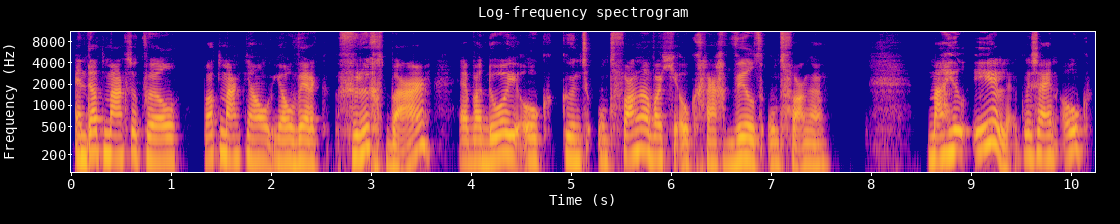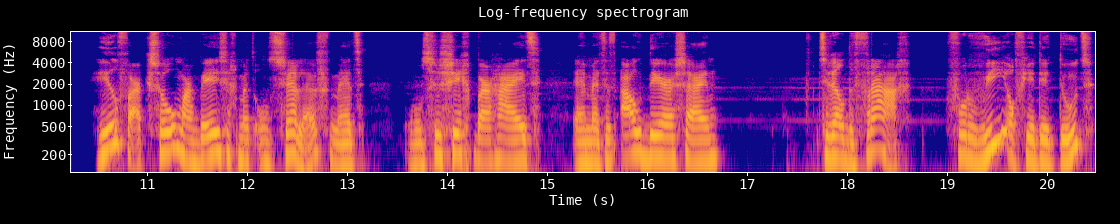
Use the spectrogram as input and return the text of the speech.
En dat maakt ook wel wat maakt nou jouw werk vruchtbaar? Hè, waardoor je ook kunt ontvangen wat je ook graag wilt ontvangen. Maar heel eerlijk, we zijn ook heel vaak zomaar bezig met onszelf, met onze zichtbaarheid en met het out there zijn. Terwijl de vraag voor wie of je dit doet,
